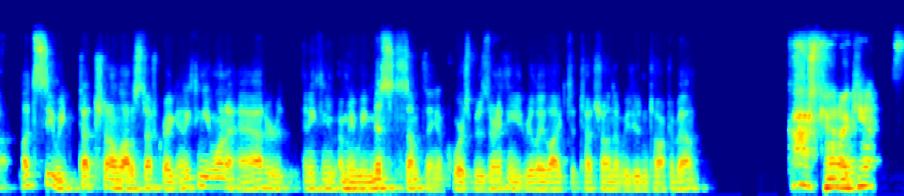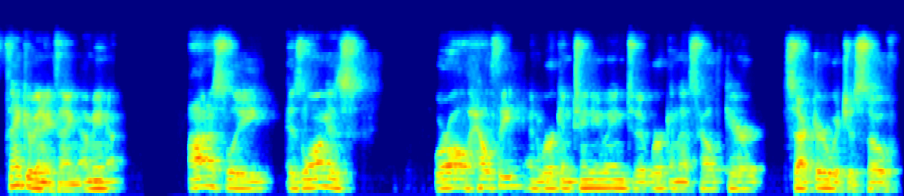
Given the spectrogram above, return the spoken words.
Uh, let's see, we touched on a lot of stuff, Greg. Anything you want to add or anything? I mean, we missed something, of course, but is there anything you'd really like to touch on that we didn't talk about? Gosh, Ken, I can't think of anything. I mean, honestly, as long as we're all healthy and we're continuing to work in this healthcare sector, which is so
